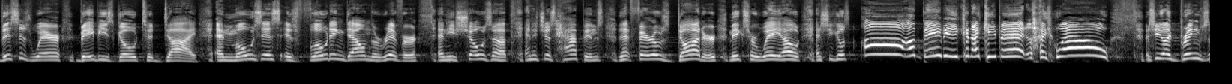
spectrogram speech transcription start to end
This is where babies go to die. And Moses is floating down the river, and he shows up, and it just happens that Pharaoh's daughter makes her way out, and she goes, "Oh, a baby! Can I keep it?" Like, wow! And she like brings,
